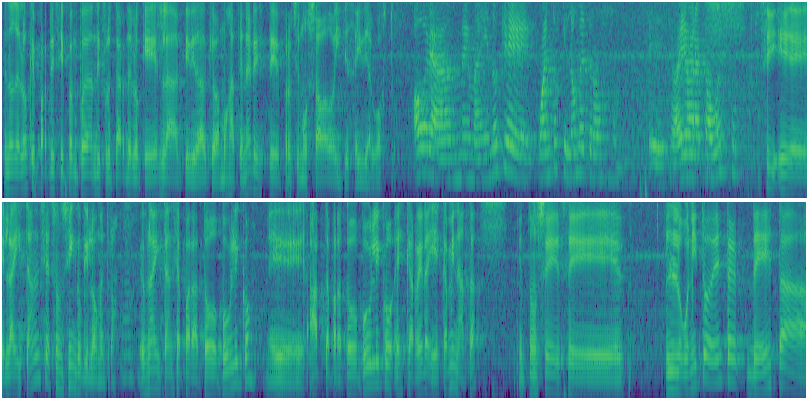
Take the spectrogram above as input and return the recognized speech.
en donde los que participen puedan disfrutar de lo que es la actividad que vamos a tener este próximo sábado 26 de agosto. Ahora, me imagino que cuántos kilómetros eh, se va a llevar a cabo esto. Sí, eh, la distancia son 5 kilómetros. Es una distancia para todo público, eh, apta para todo público, es carrera y es caminata. Entonces, lo bonito de esta, de esta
